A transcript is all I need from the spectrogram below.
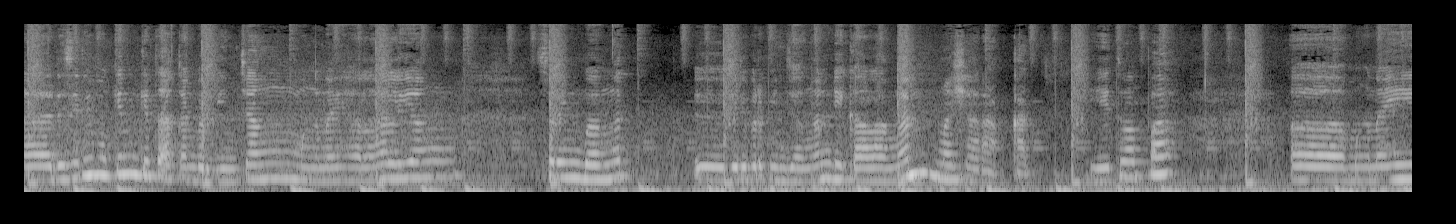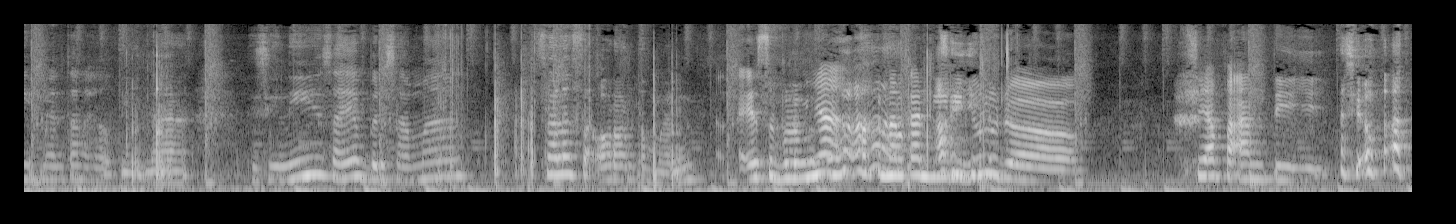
Eh, di sini mungkin kita akan berbincang mengenai hal-hal yang sering banget eh, jadi perbincangan di kalangan masyarakat. Yaitu apa? Eh, mengenai mental health. Nah, di sini saya bersama salah seorang teman. Eh sebelumnya perkenalkan diri dulu dong. Siapa Anti? siapa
